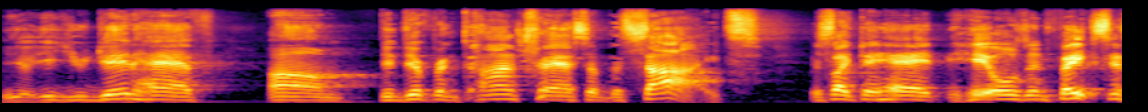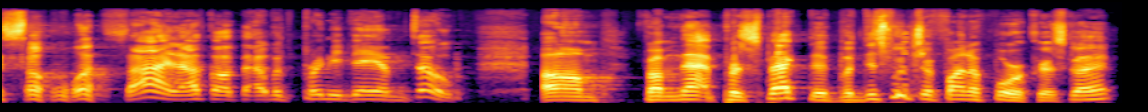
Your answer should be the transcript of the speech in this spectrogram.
you, you did have um the different contrasts of the sides. It's like they had hills and faces on one side. I thought that was pretty damn dope um from that perspective. But this was your final four, Chris. Go ahead.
